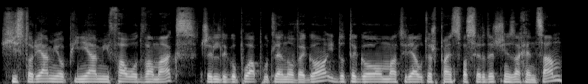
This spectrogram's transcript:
historiami, opiniami VO2 Max, czyli tego pułapu tlenowego i do tego materiału też Państwa serdecznie zachęcam.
